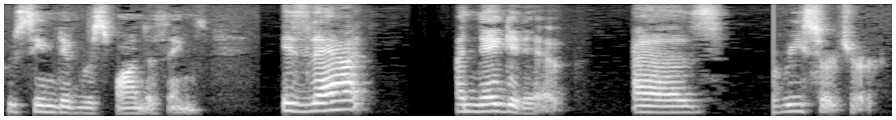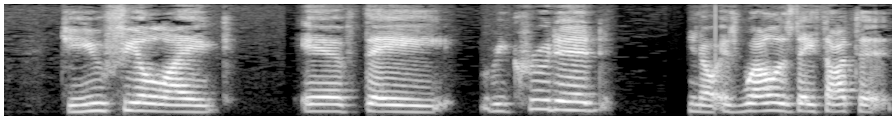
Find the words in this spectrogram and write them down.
who seem to respond to things. Is that a negative as a researcher? Do you feel like if they recruited, you know, as well as they thought that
